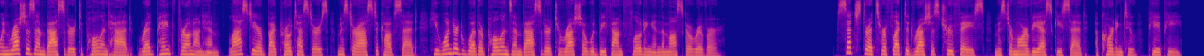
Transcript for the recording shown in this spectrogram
When Russia's ambassador to Poland had red paint thrown on him last year by protesters, Mr. Astakhov said he wondered whether Poland's ambassador to Russia would be found floating in the Moscow River. Such threats reflected Russia's true face, Mr. Morawiecki said, according to PAP.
